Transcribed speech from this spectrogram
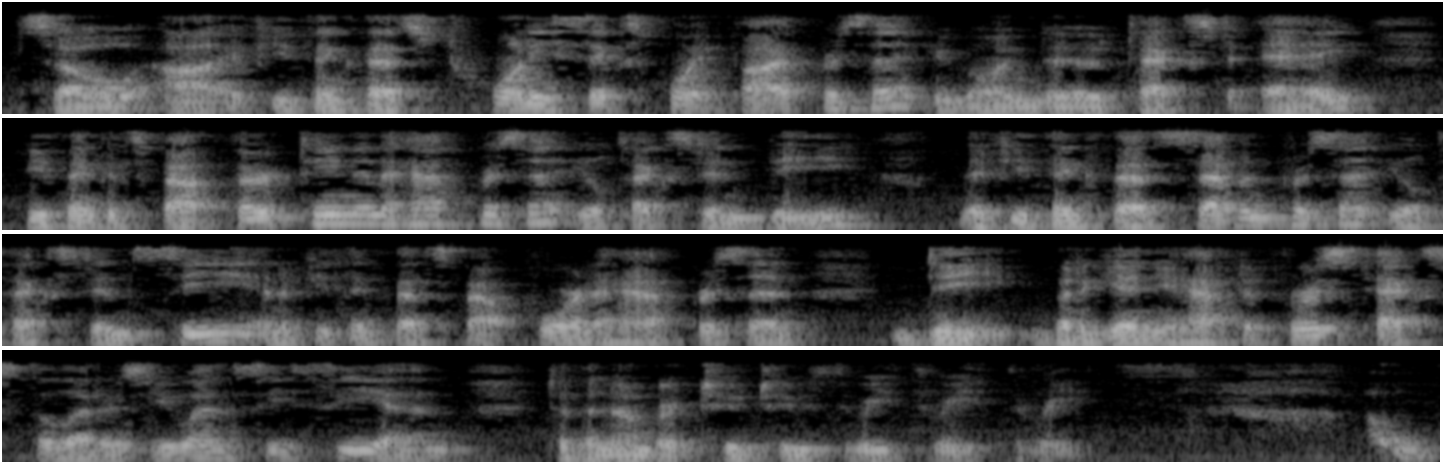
So uh, if you think that's 26.5%, you're going to text A. If you think it's about 13.5%, you'll text in B. If you think that's 7%, you'll text in C, and if you think that's about 4.5%, D. But again, you have to first text the letters UNCCN to the number 22333.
